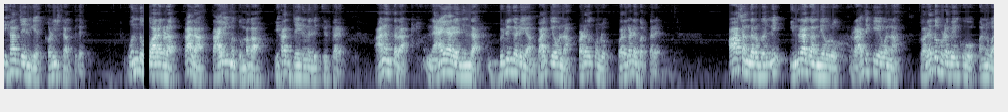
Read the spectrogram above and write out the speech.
ತಿಹಾರ್ ಜೈಲಿಗೆ ಕಳುಹಿಸಲಾಗ್ತದೆ. ಒಂದು ವಾರಗಳ ಕಾಲ ತಾಯಿ ಮತ್ತು ಮಗ ತಿಹಾರ್ ಜೈಲಿನಲ್ಲಿ ಇರ್ತಾರೆ. ಆನಂತರ ನ್ಯಾಯಾಲಯದಿಂದ ಬಿಡುಗಡೆಯ ಭಾಗ್ಯವನ್ನು ಪಡೆದುಕೊಂಡು ಹೊರಗಡೆ ಬರ್ತಾರೆ. ಆ ಸಂದರ್ಭದಲ್ಲಿ ಇಂದಿರಾ ಗಾಂಧಿಯವರು ರಾಜಕೀಯವನ್ನು ತೊರೆದು ಬಿಡಬೇಕು ಅನ್ನುವ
